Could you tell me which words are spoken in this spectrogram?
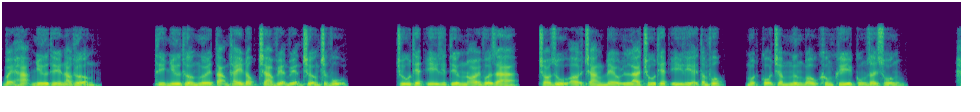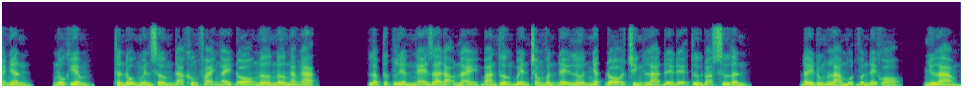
bệ hạ như thế nào thưởng? Thì như thưởng ngươi tạm thay đốc tra viện viện trưởng chức vụ. Chu thiết y thì tiếng nói vừa ra cho dù ở chàng đều là chu thiết y lìa tâm phúc, một cỗ trầm ngưng bầu không khí cũng rơi xuống. Hách nhân nô khiêm, thân đồ nguyên sớm đã không phải ngày đó ngơ ngơ ngác ngác. Lập tức liền nghe ra đạo này ban thưởng bên trong vấn đề lớn nhất đó chính là để đệ tử đoạt sư ân. Đây đúng là một vấn đề khó, như làm,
